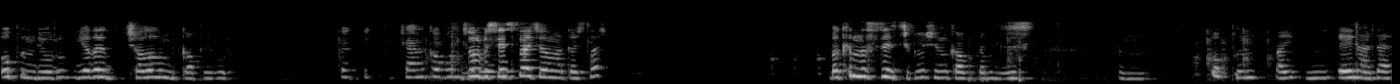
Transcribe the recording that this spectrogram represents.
open diyoruz ya da çalalım bir kapıyı dur. Tık tık. Kendi kapını Dur bir sesini açalım arkadaşlar. Bakın nasıl ses çıkıyor. Şimdi kapatabiliriz. Hmm, Open. Ay hmm, e nerede?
